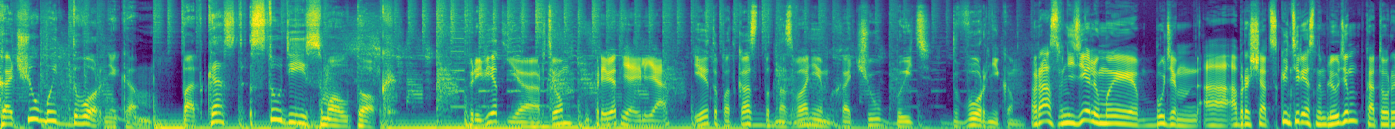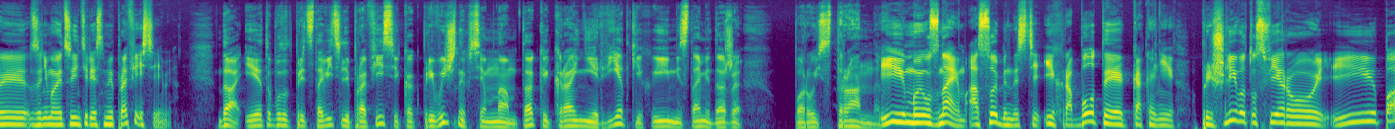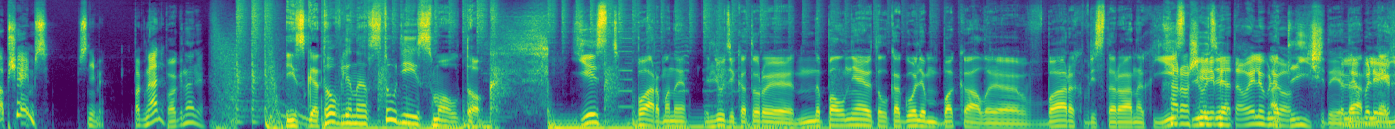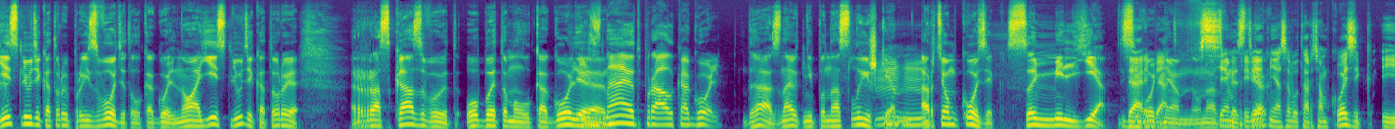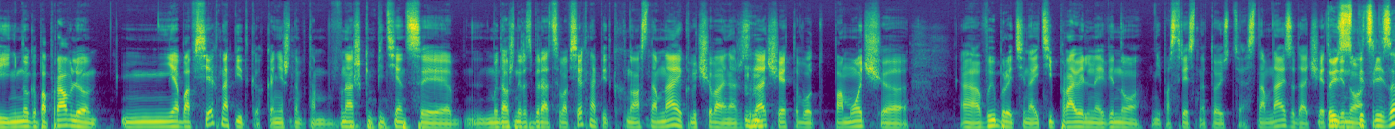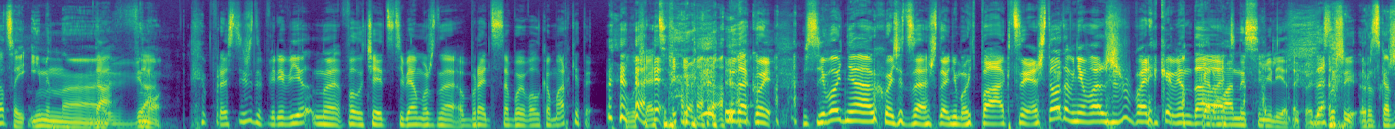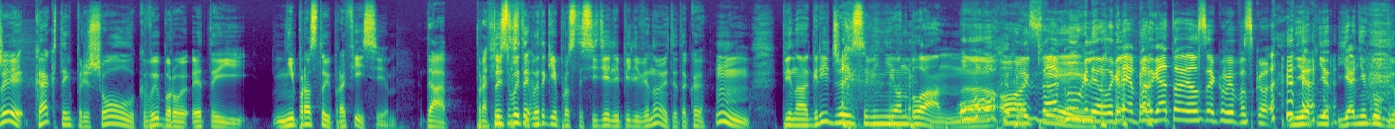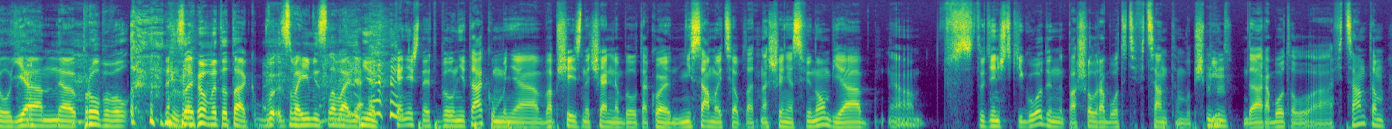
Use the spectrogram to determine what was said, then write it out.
«Хочу быть дворником» – подкаст студии Smalltalk. Привет, я Артем, Привет, я Илья. и это подкаст под названием «Хочу быть дворником». Раз в неделю мы будем а, обращаться к интересным людям, которые занимаются интересными профессиями. Да, и это будут представители профессий как привычных всем нам, так и крайне редких и местами даже порой странных. И мы узнаем особенности их работы, как они пришли в эту сферу, и пообщаемся с ними. Погнали? Погнали. Изготовлено в студии Smalltalk. Есть бармены, люди, которые наполняют алкоголем бокалы в барах, в ресторанах. Есть Хорошие люди... ребята, ой, люблю. Отличные, да. Люблю их. Есть люди, которые производят алкоголь, ну а есть люди, которые рассказывают об этом алкоголе. И знают про алкоголь. Да, знают не понаслышке. Мгм. Артем Козик, сомелье. Да, Сегодня ребят, у нас всем в гостях. привет, меня зовут Артем Козик, и немного поправлю, не обо всех напитках, конечно, там в нашей компетенции мы должны разбираться во всех напитках, но основная и ключевая наша задача — это вот помочь э, э, выбрать и найти правильное вино непосредственно, то есть основная задача — это То есть вино. специализация именно Да, вино. Прости, что перебью, но получается, тебя можно брать с собой в алкомаркеты? Получается? Ты такой, сегодня хочется что-нибудь по акции, что ты мне можешь порекомендовать? Карманный сомелье такой, да? Слушай, расскажи, как ты пришел к выбору этой непростой профессии? Да, То есть вы, вы такие просто сидели, пили вино, и ты такой, «Ммм, Пиногриджа и Савиньон Блан. О, Э, окей». загуглил, Глеб подготовился к выпуску. Нет, нет, я не гуглил, я э, пробовал, назовем это так, своими словами. Нет, конечно, это было не так. У меня вообще изначально было такое не самое теплое отношение с вином. Я э, в студенческие годы пошел работать официантом в общепит, да, работал э, официантом.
